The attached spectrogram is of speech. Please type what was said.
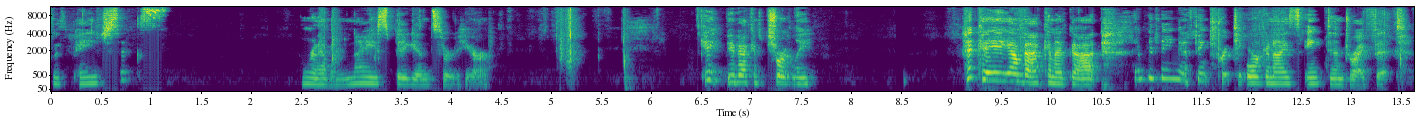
with page six. We're gonna have a nice big insert here. Okay, be back shortly. Okay, I'm back and I've got everything I think pretty organized, inked, and dry fit.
